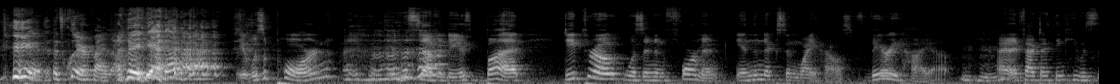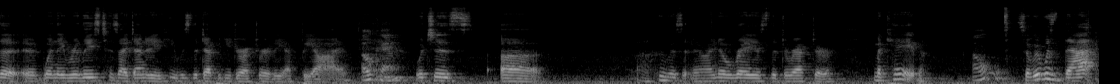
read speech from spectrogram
Let's clarify that. yeah. it was a porn in the seventies, but Deep Throat was an informant in the Nixon White House, very high up. Mhm. I- in fact, I think he was the uh, when they released his identity, he was the deputy director of the FBI. Okay. which is uh, uh, who is it now? I know Wray is the director. McCabe. Oh. So it was that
